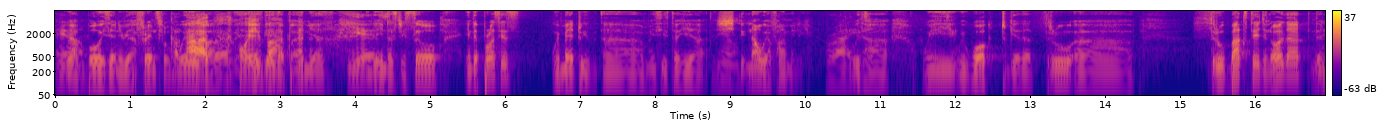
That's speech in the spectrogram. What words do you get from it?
We are boys, and we are friends from way ah, back. well, man. way These guys are back. pioneers in the industry. So in the process, we met with uh, my sister here. Yeah. She, now we are family. Right. with her. We we walked together through uh, through backstage and all that. Then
